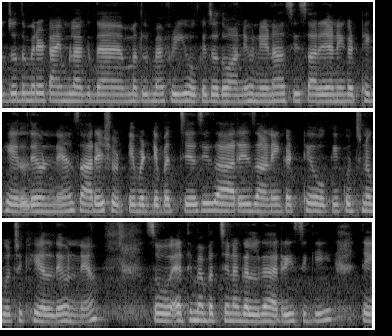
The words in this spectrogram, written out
ਜਦੋਂ ਮੇਰਾ ਟਾਈਮ ਲੱਗਦਾ ਹੈ ਮਤਲਬ ਮੈਂ ਫ੍ਰੀ ਹੋ ਕੇ ਜਦੋਂ ਆਨੇ ਹੁੰਨੇ ਨਾ ਅਸੀਂ ਸਾਰੇ ਜਣੇ ਇਕੱਠੇ ਖੇਲਦੇ ਹੁੰਨੇ ਆ ਸਾਰੇ ਛੋਟੇ ਵੱਡੇ ਬੱਚੇ ਅਸੀਂ ਸਾਰੇ ਜਾਣੇ ਇਕੱਠੇ ਹੋ ਕੇ ਕੁਝ ਨਾ ਕੁਝ ਖੇਲਦੇ ਹੁੰਨੇ ਆ ਸੋ ਇੱਥੇ ਮੈਂ ਬੱਚੇ ਨਾਲ ਗੱਲ ਕਰ ਰਹੀ ਸੀਗੀ ਤੇ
